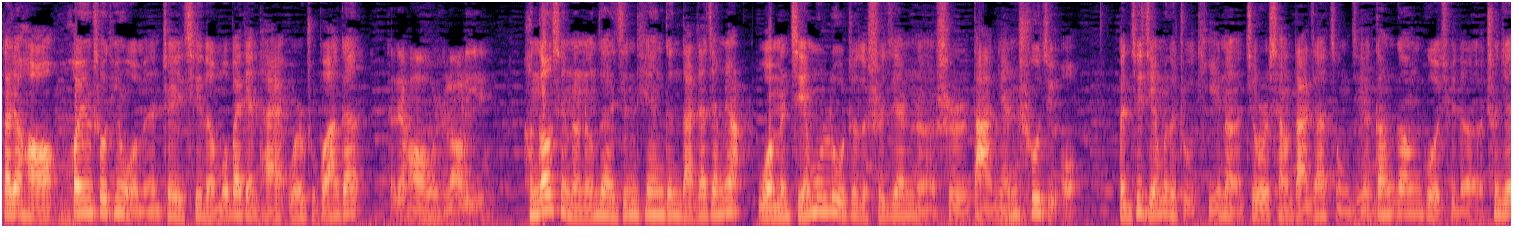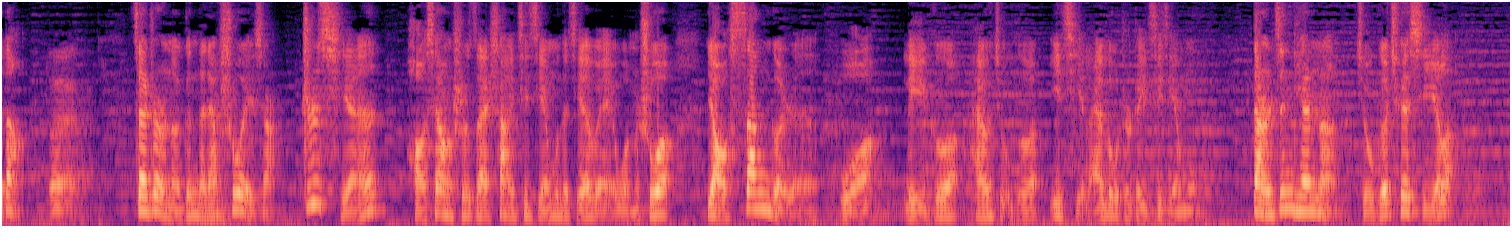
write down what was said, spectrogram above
大家好，欢迎收听我们这一期的摩拜电台，我是主播阿甘。大家好，我是老李。很高兴呢，能在今天跟大家见面。我们节目录制的时间呢是大年初九。本期节目的主题呢，就是向大家总结刚刚过去的春节档。对，在这儿呢，跟大家说一下，之前好像是在上一期节目的结尾，我们说要三个人，我、李哥还有九哥一起来录制这一期节目。但是今天呢，九哥缺席了。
